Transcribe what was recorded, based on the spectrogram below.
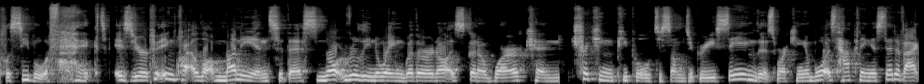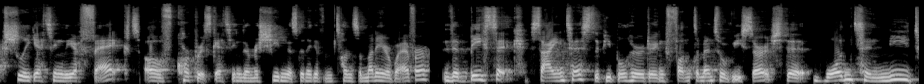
placebo effect is you're putting quite a lot of money into this, not really knowing whether or not it's going to work and tricking people to some degree, saying that it's working. And what is happening instead of actually getting the effect of corporates getting their machine that's going to give them tons of money or whatever, the basic scientists, the people who are doing fundamental research that want and need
